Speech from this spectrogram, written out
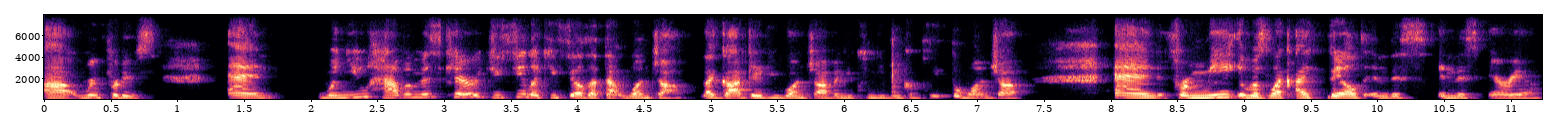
uh, reproduce. And when you have a miscarriage you feel like you failed at that one job like god gave you one job and you couldn't even complete the one job. And for me it was like i failed in this in this area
